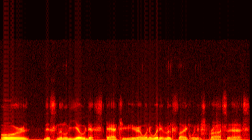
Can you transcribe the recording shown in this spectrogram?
Or this little Yoda statue here. I wonder what it looks like when it's processed.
